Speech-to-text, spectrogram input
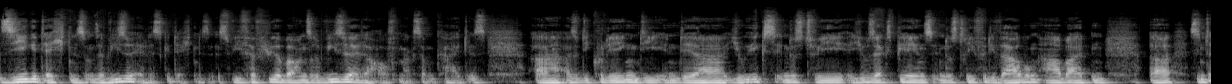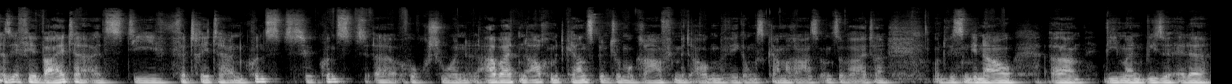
Sehgedächtnis, unser visuelles Gedächtnis ist, wie verführbar unsere visuelle Aufmerksamkeit ist. Äh, also die Kollegen, die in der UX-Industrie, User Experience-Industrie für die Werbung arbeiten, äh, sind da sehr viel weiter als die Vertreter an Kunst, Kunsthochschulen, arbeiten auch mit Kernspintomographen, mit Augenbewegungskameras und so weiter und wissen genau, äh, wie man visuelle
